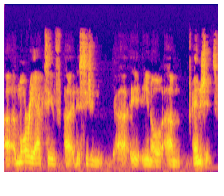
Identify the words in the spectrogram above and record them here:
uh, more reactive uh, decision, uh, you know, um, engines.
